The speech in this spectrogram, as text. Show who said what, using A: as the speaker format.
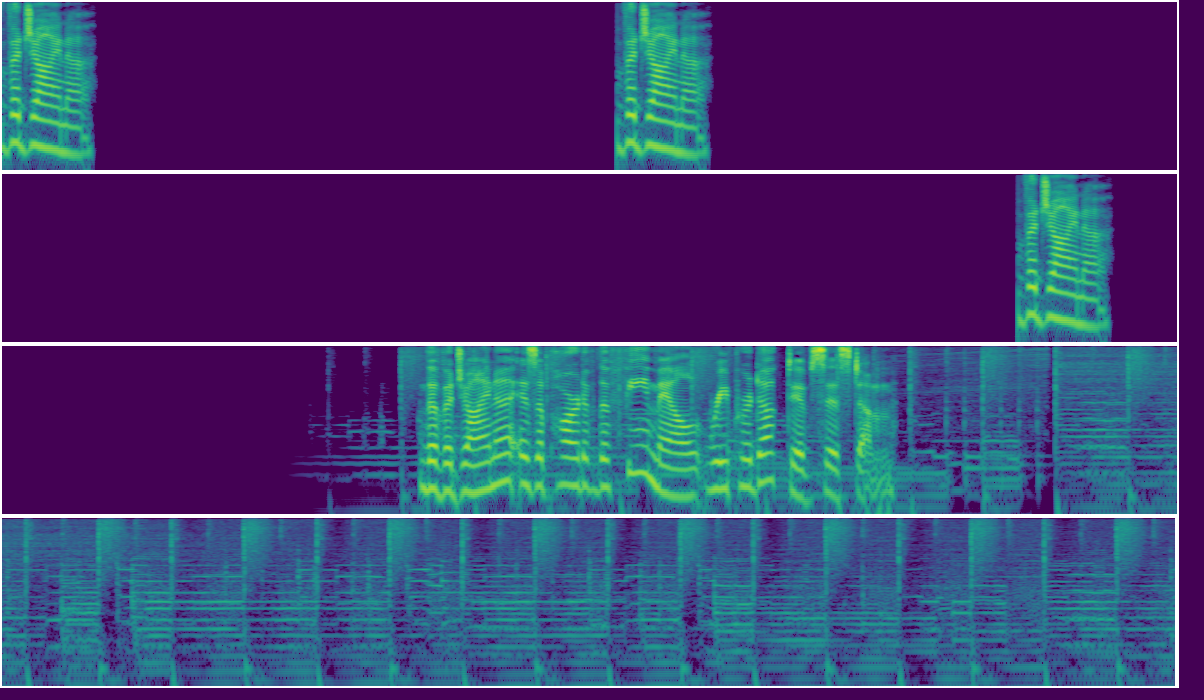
A: Vagina. Vagina. Vagina. The vagina is a part of the female reproductive system.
